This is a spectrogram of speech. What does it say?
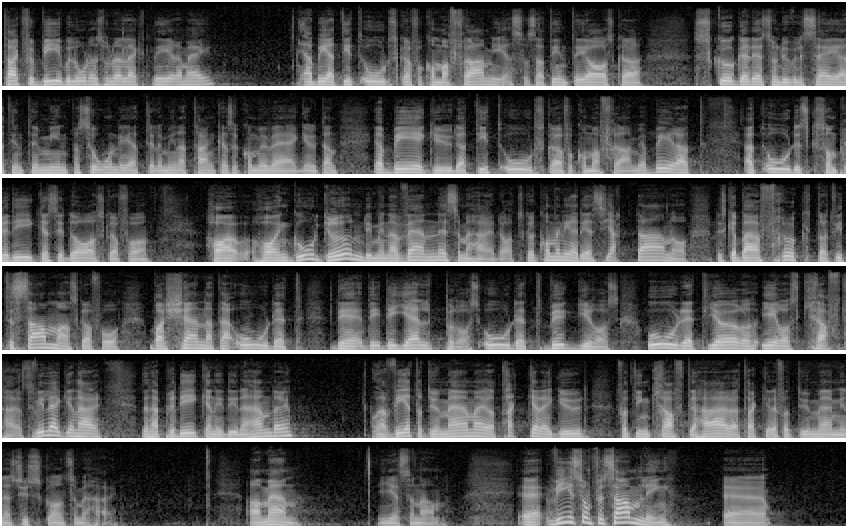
Tack för bibelorden som du har lagt ner i mig. Jag ber att ditt ord ska få komma fram, Jesus, att inte jag ska skugga det som du vill säga, att inte min personlighet eller mina tankar ska komma i vägen. Utan jag ber Gud att ditt ord ska få komma fram. Jag ber att, att ordet som predikas idag ska få ha, ha en god grund i mina vänner som är här idag. Att det ska komma ner i deras hjärtan och det ska bära frukt och att vi tillsammans ska få bara känna att det här ordet det, det, det, hjälper oss. Ordet bygger oss. Ordet gör, ger oss kraft här. Så vi lägger den här, den här predikan i dina händer. Och jag vet att du är med mig. Jag tackar dig Gud för att din kraft är här. Jag tackar dig för att du är med mina syskon som är här. Amen. I Jesu namn. Eh, vi som församling, eh,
